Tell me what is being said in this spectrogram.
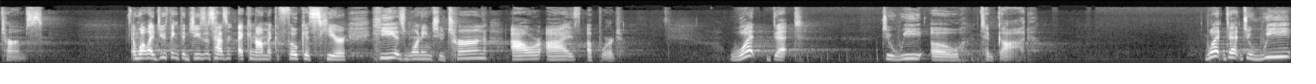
terms. And while I do think that Jesus has an economic focus here, he is wanting to turn our eyes upward. What debt do we owe to God? What debt do we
